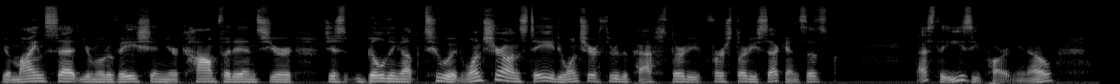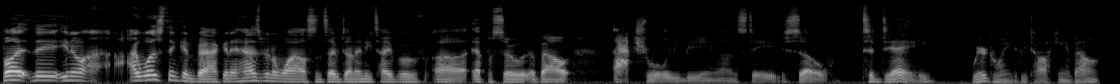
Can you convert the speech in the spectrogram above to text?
your mindset your motivation your confidence your just building up to it. Once you're on stage once you're through the past 30 first 30 seconds that's that's the easy part you know? But they you know I, I was thinking back and it has been a while since i've done any type of uh, episode about actually being on stage. So today we're going to be talking about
